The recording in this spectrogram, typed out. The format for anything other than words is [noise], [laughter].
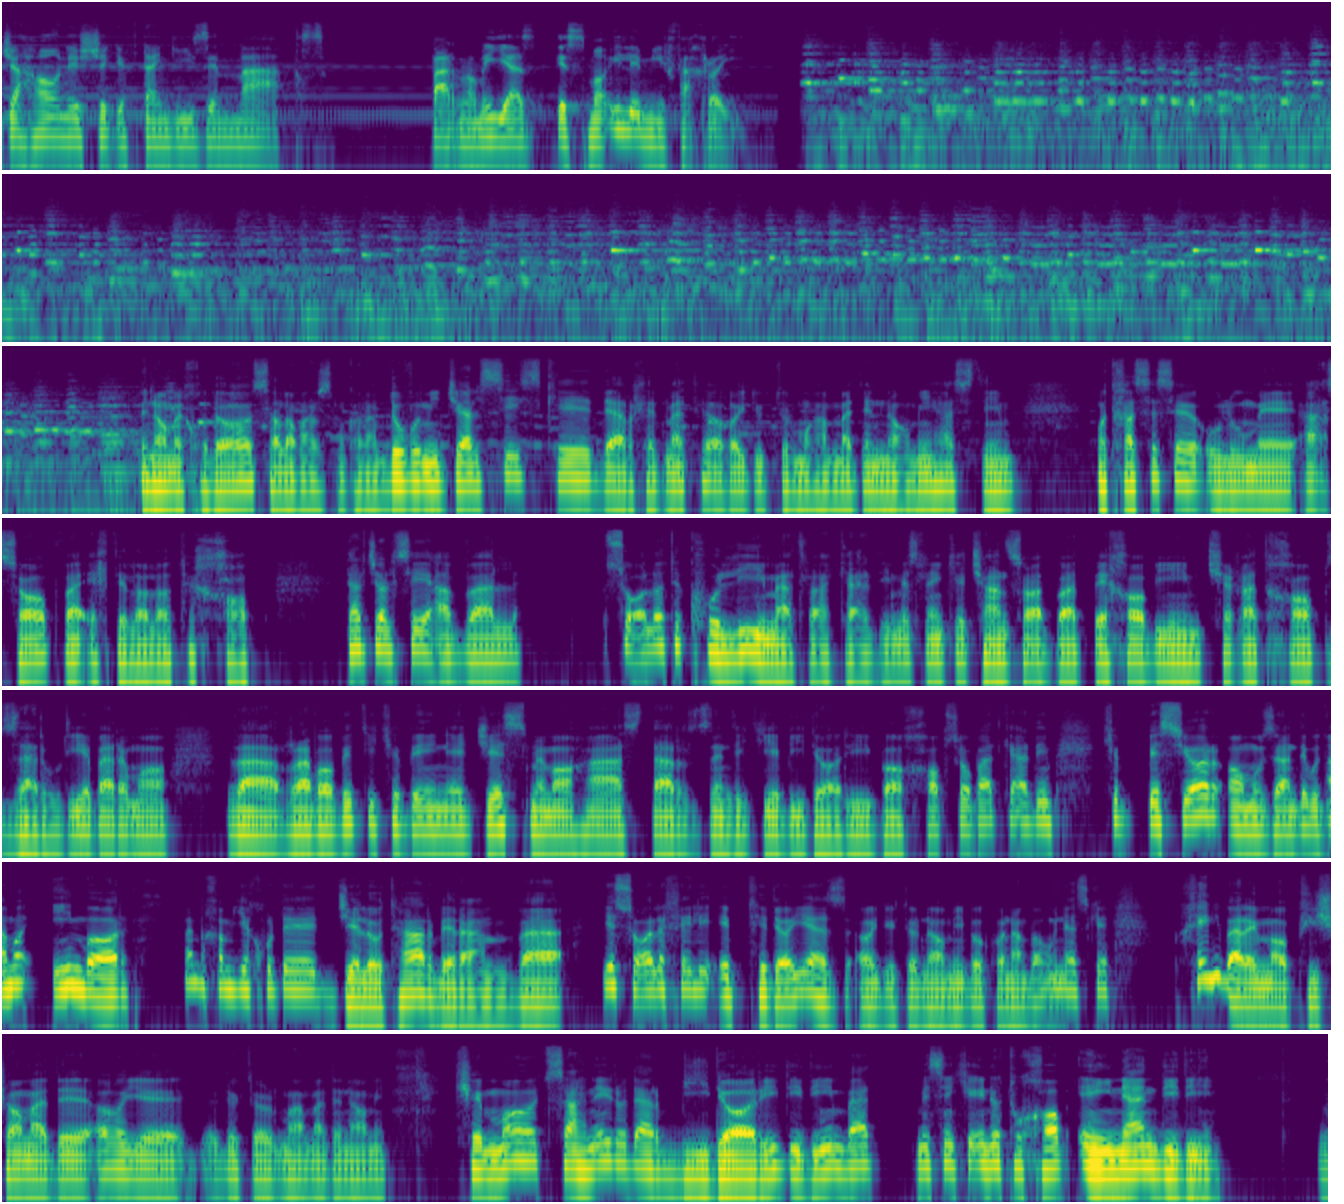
جهان شگفتانگیز مغز. برنامه از اسماعیل میرفخرایی. به نام خدا سلام عرض می‌کنم. دومین جلسه است که در خدمت آقای دکتر محمد نامی هستیم. متخصص علوم اعصاب و اختلالات خواب. در جلسه اول سوالات کلی مطرح کردیم مثل اینکه چند ساعت باید بخوابیم چقدر خواب ضروریه برای ما و روابطی که بین جسم ما هست در زندگی بیداری با خواب صحبت کردیم که بسیار آموزنده بود. اما این بار من می‌خوام یه خورده جلوتر برم و یه سوال خیلی ابتدایی از آیدیتور نامی بکنم و اون است که خیلی برای ما پیش آمده آقای دکتر محمد نامی که ما صحنه ای رو در بیداری دیدیم بعد مثل اینکه اینو تو خواب عینا دیدیم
